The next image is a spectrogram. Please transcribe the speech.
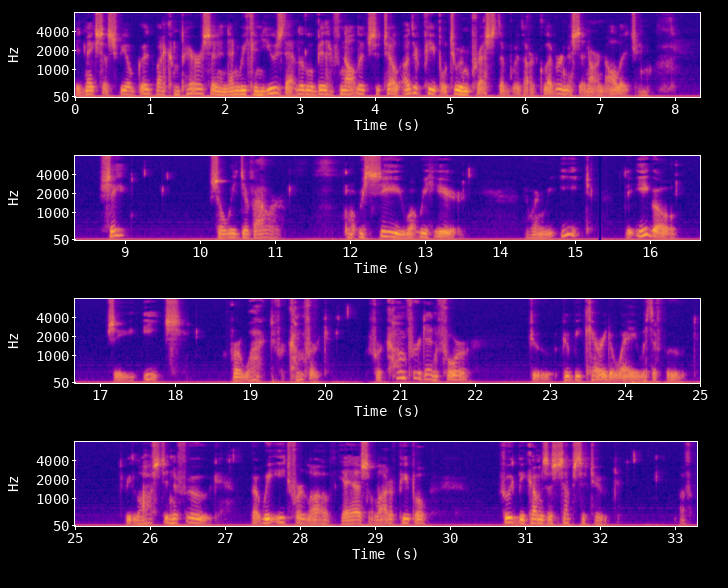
It makes us feel good by comparison, and then we can use that little bit of knowledge to tell other people to impress them with our cleverness and our knowledge. And see? So we devour what we see, what we hear. And when we eat, the ego, see, eats for what? For comfort. For comfort and for to, to be carried away with the food, to be lost in the food. But we eat for love. Yes, a lot of people, food becomes a substitute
